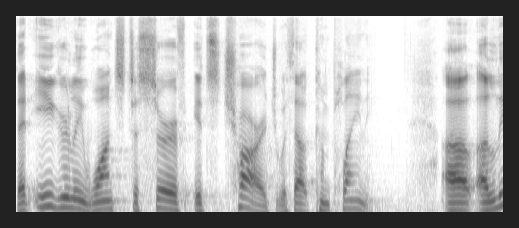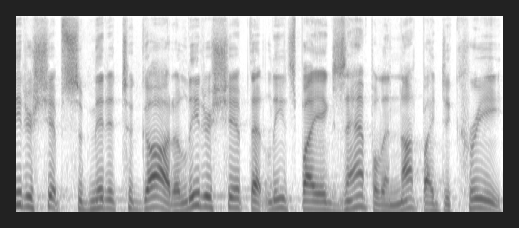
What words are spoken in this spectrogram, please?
that eagerly wants to serve its charge without complaining. A leadership submitted to God, a leadership that leads by example and not by decree,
